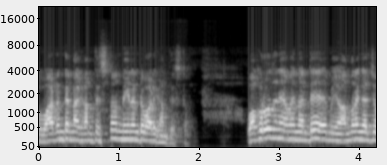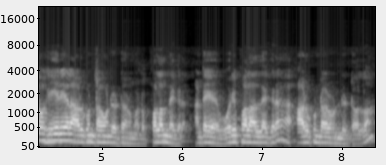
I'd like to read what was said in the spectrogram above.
వాడంటే నాకు అంత ఇష్టం నేనంటే వాడికి అంత ఇష్టం. ఒక రోజున ఏమైందంటే మేము అందరం కలిసి ఒక ఏరియాలో ఆడుకుంటూ ఉండేటోం అనమాట పొలం దగ్గర. అంటే వరి పొలాల దగ్గర ఆడుకుంటూ ఉండేటోళ్ళం.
